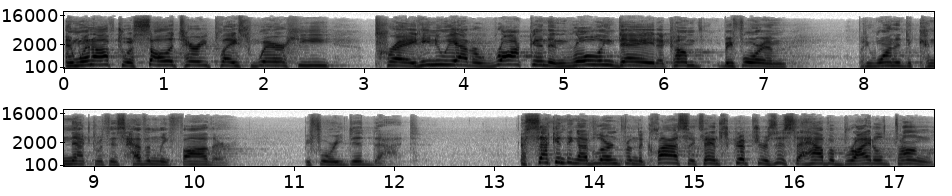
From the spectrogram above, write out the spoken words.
and went off to a solitary place where he prayed. He knew he had a rocking and rolling day to come before him, but he wanted to connect with his heavenly Father before he did that. A second thing I've learned from the classics and scriptures is to have a bridled tongue.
